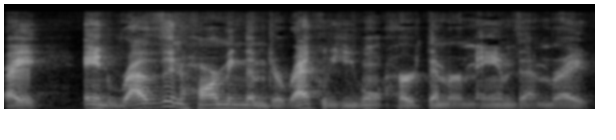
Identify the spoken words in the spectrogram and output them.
right? And rather than harming them directly, he won't hurt them or maim them, right?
